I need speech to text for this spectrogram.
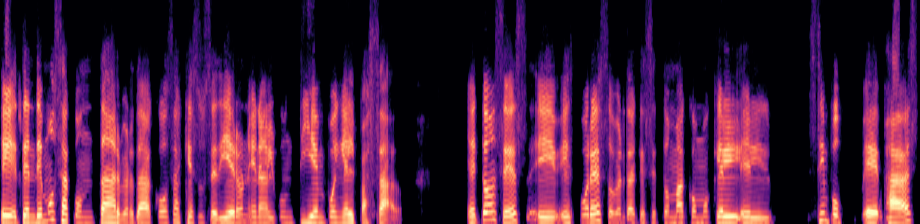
eh, tendemos a contar, ¿verdad? Cosas que sucedieron en algún tiempo en el pasado. Entonces, eh, es por eso, ¿verdad? Que se toma como que el, el simple past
